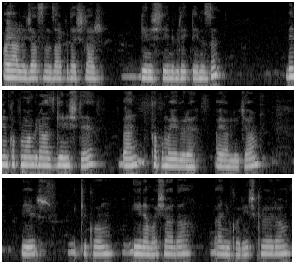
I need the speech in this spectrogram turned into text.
ayarlayacaksınız arkadaşlar. Genişliğini bileklerinizin. Benim kapamam biraz genişti. Ben kapamaya göre ayarlayacağım. Bir, iki kum, iğnem aşağıda. Ben yukarıya çıkıyorum.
